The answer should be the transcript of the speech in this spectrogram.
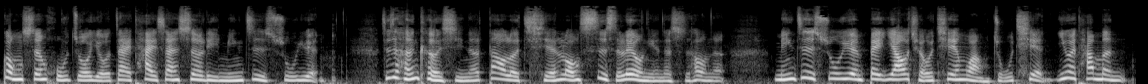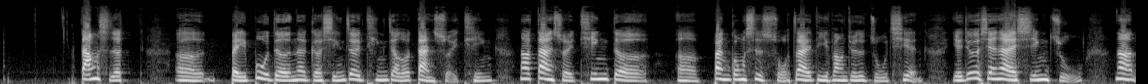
共生胡卓友在泰山设立明治书院。只是很可惜呢，到了乾隆四十六年的时候呢，明治书院被要求迁往竹堑，因为他们当时的呃北部的那个行政厅叫做淡水厅，那淡水厅的。呃，办公室所在的地方就是竹堑，也就是现在的新竹。那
